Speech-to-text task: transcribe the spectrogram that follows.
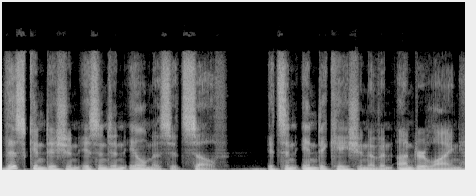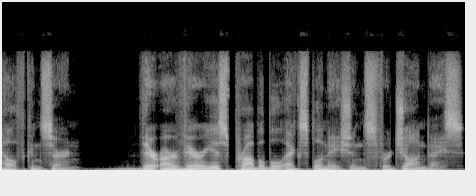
This condition isn't an illness itself, it's an indication of an underlying health concern. There are various probable explanations for jaundice.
